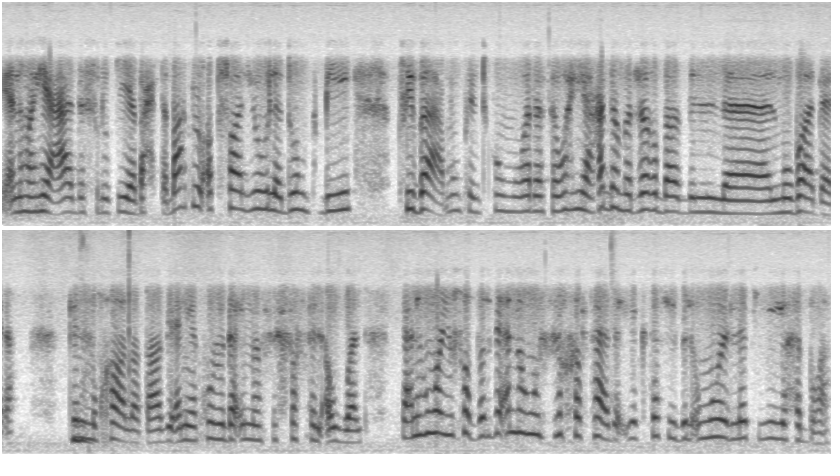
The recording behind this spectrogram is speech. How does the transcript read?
لأنه هي عادة سلوكية بحتة. بعض الأطفال يولدون بطباع ممكن تكون مورثة وهي عدم الرغبة بالمبادرة. في نعم. المخالطة بأن يكونوا دائما في الصف الأول. يعني هو يفضل بأنه شخص هادئ يكتفي بالأمور التي يحبها.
